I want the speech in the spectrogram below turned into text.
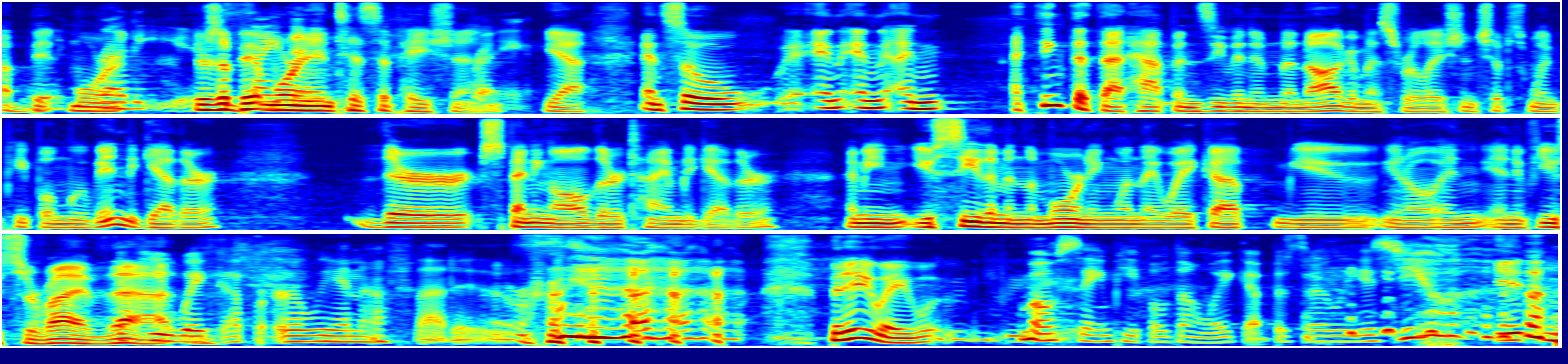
a bit like, more. ready, there's a bit more anticipation. Right. Yeah, and so and and and I think that that happens even in monogamous relationships when people move in together. They're spending all their time together. I mean, you see them in the morning when they wake up. You you know, and, and if you survive that, If you wake up early enough, that is. but anyway, Most sane people don't wake up as early as you. it I get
